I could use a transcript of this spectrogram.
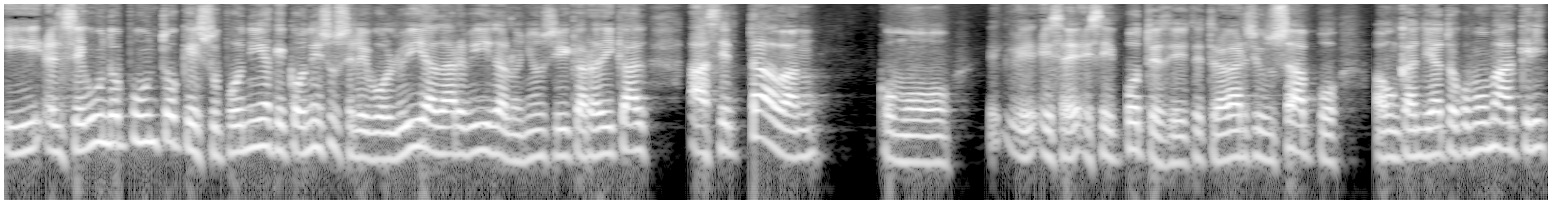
Y el segundo punto, que suponía que con eso se le volvía a dar vida a la Unión Cívica Radical, aceptaban como eh, esa, hipótesis de tragarse un sapo a un candidato como Macri,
